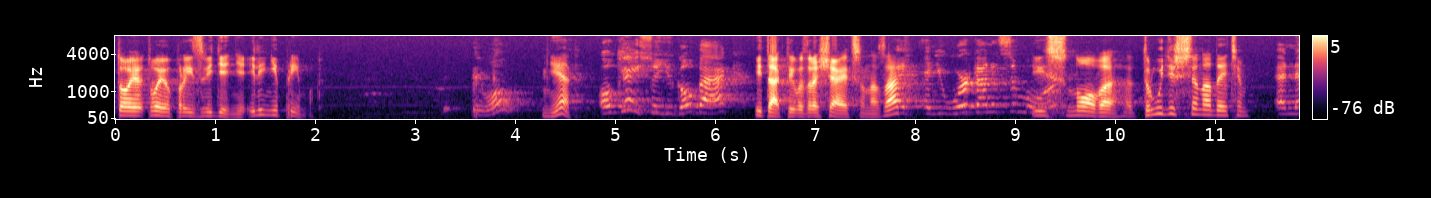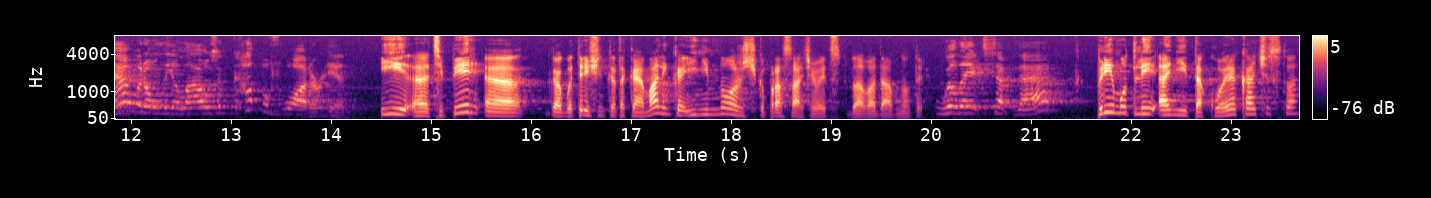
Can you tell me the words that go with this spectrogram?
твое, твое произведение или не примут? Нет. Okay, so you go back Итак, ты возвращаешься назад and, and и снова трудишься над этим. И теперь как бы трещинка такая маленькая и немножечко просачивается туда вода внутрь. Примут ли они такое качество?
